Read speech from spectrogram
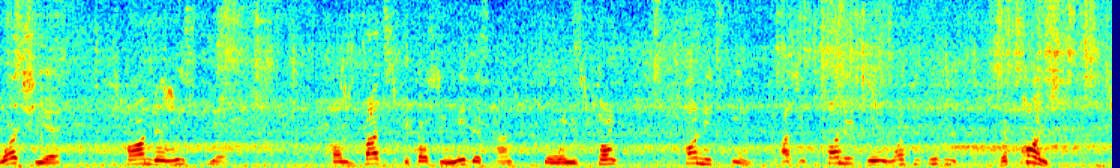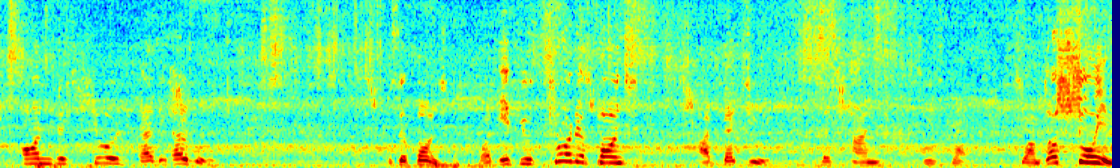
watch here, turn the wrist here, convert because you need this hand. So when you turn, turn it in. As you turn it in, what you do is the punch on the shoulder, uh, the elbow. It's a punch. But if you throw the punch, I bet you this hand is gone. So I'm just showing.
